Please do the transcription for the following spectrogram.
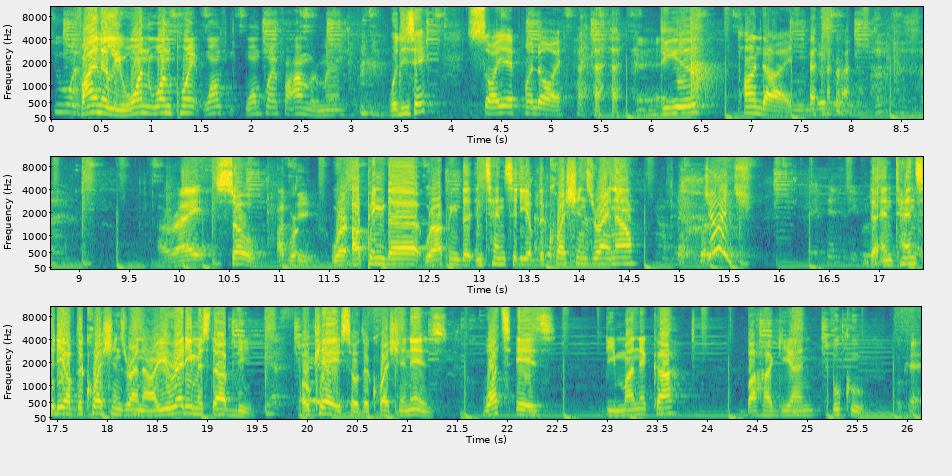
Two one. Finally, one one point one one point for Amr, man. What did you say? Saya pandai. Dear Pandai. All right. So we're, we're upping the we're upping the intensity of the questions right now. Judge. The intensity of the questions right now. Are you ready, Mr. Abdi? Yes. Okay. So the question is, what is the manakah bahagian buku? Okay.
